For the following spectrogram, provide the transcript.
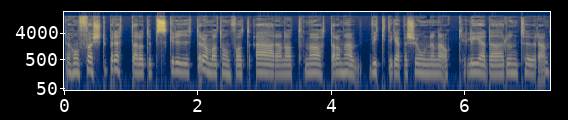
där hon först berättar och typ skryter om att hon fått äran att möta de här viktiga personerna och leda rundturen.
